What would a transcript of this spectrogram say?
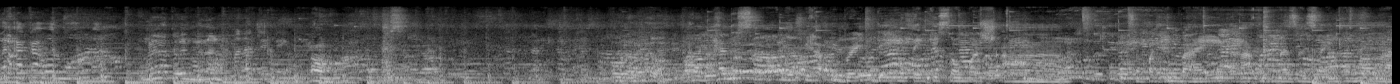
Nakakaon mo ha? Hello sa happy happy birthday. Thank you so much ah, sa pag-invite. Ako message sa inyong mga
